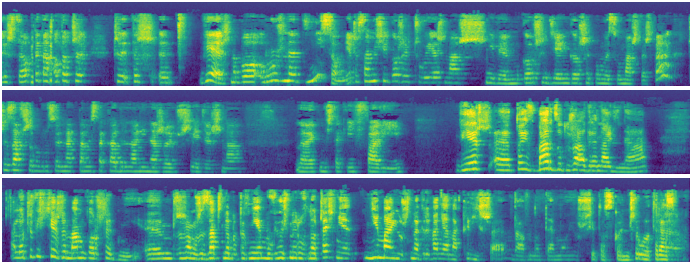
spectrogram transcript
wiesz co, pytam o to, czy, czy też e, wiesz, no bo różne dni są, nie? Czasami się gorzej czujesz, masz, nie wiem, gorszy dzień, gorsze pomysły, masz też, tak? Czy zawsze po prostu jednak tam jest taka adrenalina, że już jedziesz na, na jakimś takiej fali? Wiesz, e, to jest bardzo duża adrenalina, ale oczywiście, że mam gorsze dni. Przepraszam, że zacznę, bo pewnie mówiłyśmy równocześnie, nie ma już nagrywania na klisze dawno temu, już się to skończyło. Teraz tak.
